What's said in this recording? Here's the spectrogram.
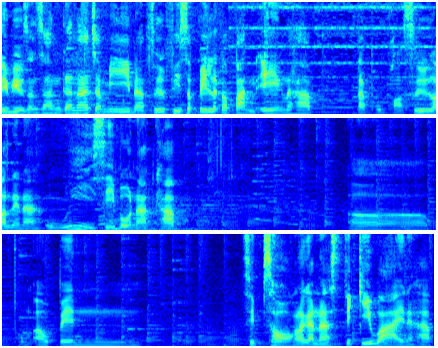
รีวิวสั้นๆ ก็น่าจะมีแบบซื้อฟรีสปินแล้วก็ปั่นเองนะครับ แต่ผมขอซื้อก่อนเลยนะ อุ้ยสีโบนัสครับเอ่อ เอาเป็น 12 แล้วกันนะ Sticky Y นะครับ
